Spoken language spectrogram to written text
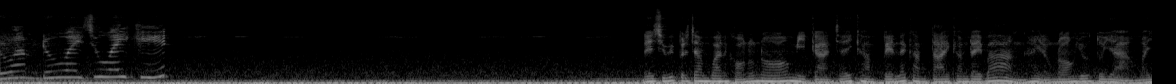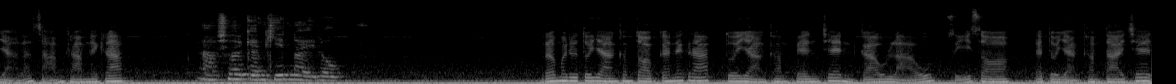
ร่วมด้วยช่วยคิด ในชีวิตประจำวันของน้องๆ มีการใช้คำเป็นและคำตายคำใดบ้าง ให้น้องๆ ยกตัวอย่างมาอย่างละ 3คำนะครับ เอาช่วยกันคิดหน่อยลูก เรามาดูตัวอย่างคำตอบกันนะครับ ตัวอย่างคำเป็นเช่น เกาเหลา สีซอ และตัวอย่างคำตายเช่น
